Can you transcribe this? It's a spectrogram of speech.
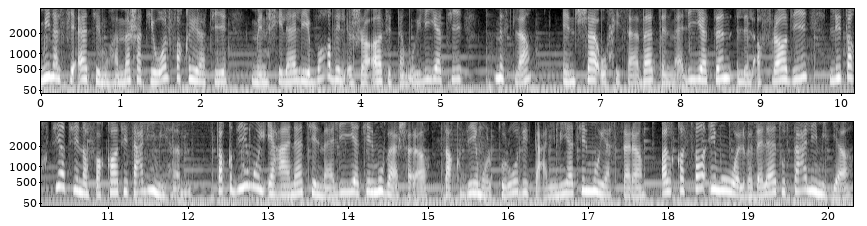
من الفئات المهمشة والفقيرة من خلال بعض الإجراءات التمويلية مثل إنشاء حسابات مالية للأفراد لتغطية نفقات تعليمهم. تقديم الإعانات المالية المباشرة، تقديم القروض التعليمية الميسرة، القصائم والبدلات التعليمية،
